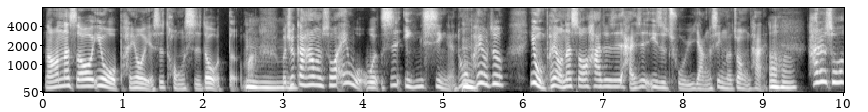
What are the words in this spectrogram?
然后那时候因为我朋友也是同时都有得嘛，嗯我就跟他们说，哎、我我是阴性哎、然后我嗯朋友就、因为我朋友那时候他就是还是一直处于阳性的状态，嗯哼。他就说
